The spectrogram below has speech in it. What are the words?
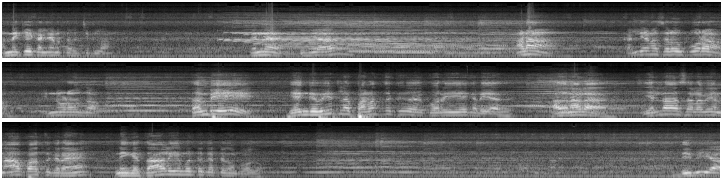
அன்னைக்கே கல்யாணத்தை வச்சுக்கலாம். என்ன திவ்யா? ஆனால் கல்யாண செலவு பூரா என்னோடது தான் தம்பி எங்கள் வீட்டில் பணத்துக்கு குறையே கிடையாது. அதனால் எல்லா செலவையும் நான் பார்த்துக்கிறேன். நீங்கள் தாலியை மட்டும் கட்டுங்க போதும். திவ்யா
